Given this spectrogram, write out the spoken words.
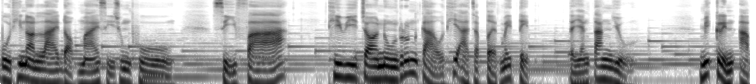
ปูที่นอนลายดอกไม้สีชมพู สีฟ้า ทีวีจอนูนรุ่นเก่าที่อาจจะเปิดไม่ติด แต่ยังตั้งอยู่ มีกลิ่นอับ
